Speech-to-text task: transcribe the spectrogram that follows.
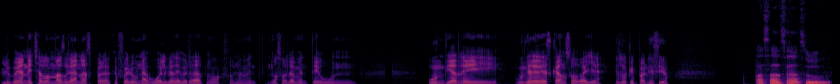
le hubieran echado más ganas para que fuera una huelga de verdad, ¿no? Solamente no solamente un un día de un día de descanso, vaya, es lo que pareció. Pasarse a sus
